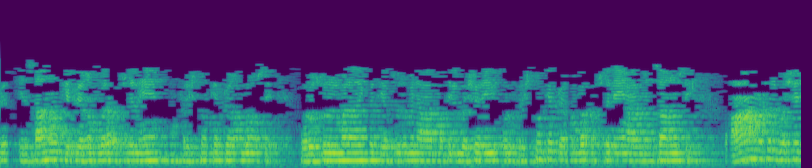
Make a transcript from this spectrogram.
انسانوں کے پیغمبر افضل ہیں فرشتوں کے پیغمبروں سے۔ اور رسول الملائکہ افضل من عامت البشر، اور فرشتوں کے پیغمبر افضل ہیں عام انسانوں سے۔ عامت البشر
